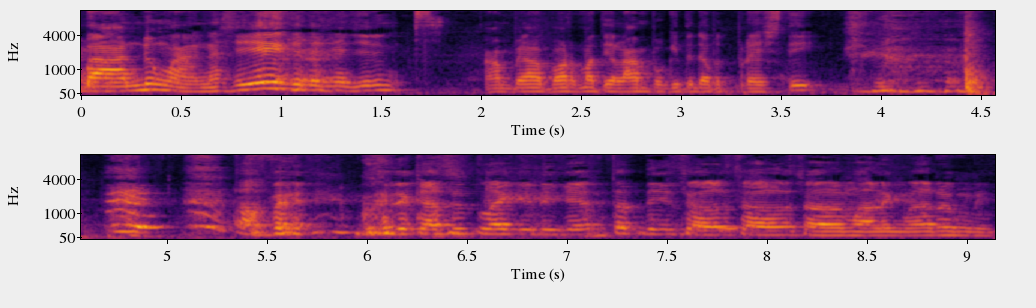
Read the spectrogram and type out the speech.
Bandung mana sih kita ngajarin sampai lapor mati lampu kita dapat presti. Apa? Gue ada kasus lagi di Gentet nih soal soal soal maling warung nih.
